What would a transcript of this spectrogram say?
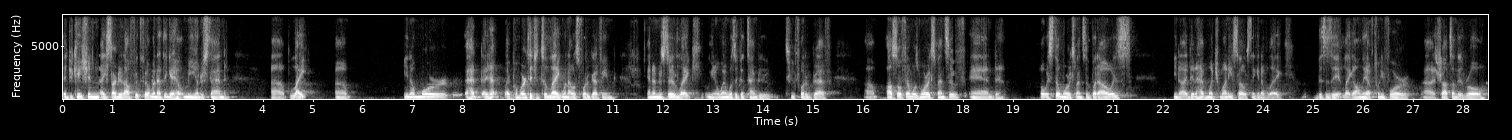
education, I started off with film, and I think it helped me understand uh, light. Uh, you know, more. I had I had I put more attention to light when I was photographing, and understood like you know when was a good time to to photograph. Um, also, film was more expensive, and oh, it's still more expensive. But I always, you know, I didn't have much money, so I was thinking of like, this is it. Like I only have 24 uh, shots on this roll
